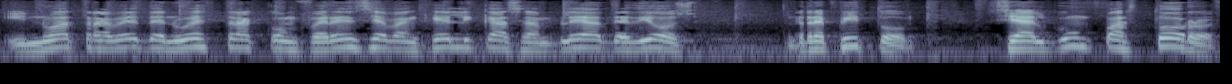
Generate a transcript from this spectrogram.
y no a través de nuestra conferencia evangélica Asamblea de Dios. Repito, si algún pastor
